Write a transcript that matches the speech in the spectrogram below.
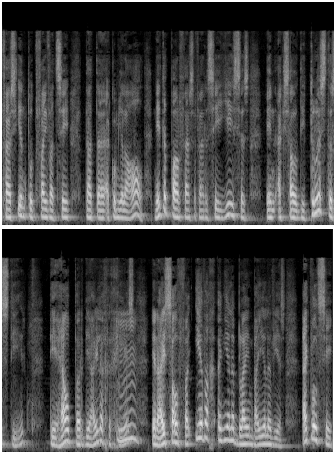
vers 1 tot 5 wat sê dat uh, ek kom julle haal. Net 'n paar verse verder sê Jesus en ek sal die trooster stuur die helper die Heilige Gees mm. en hy sal vir ewig in julle bly en by julle wees. Ek wil sê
